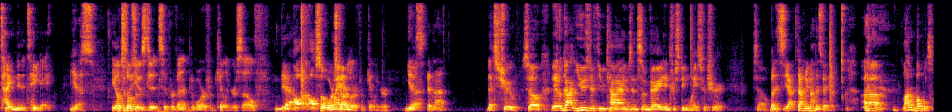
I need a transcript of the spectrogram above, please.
Titan in its heyday. yes. He Which also, also- used it to prevent Gamora from killing herself, Yeah. Also, or when, Star Lord from killing her. yes. And that. That's true. So it got used a few times in some very interesting ways for sure. So But it's yeah, it's definitely not his favorite. a lot of bubbles.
